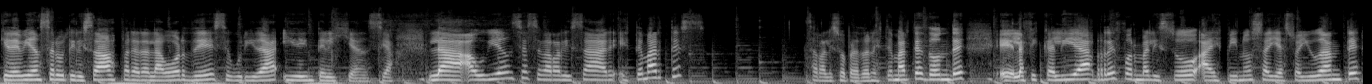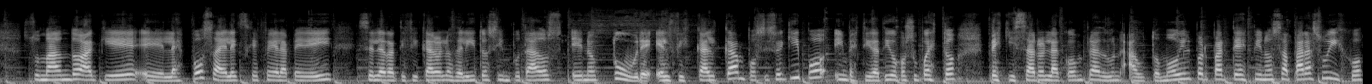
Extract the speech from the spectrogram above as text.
que debían ser utilizadas para la labor de seguridad y de inteligencia. La audiencia se va a realizar este martes se realizó, perdón, este martes, donde eh, la Fiscalía reformalizó a Espinosa y a su ayudante, sumando a que eh, la esposa del ex jefe de la PDI se le ratificaron los delitos imputados en octubre. El fiscal Campos y su equipo, investigativo por supuesto, pesquisaron la compra de un automóvil por parte de Espinosa para su hijo,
